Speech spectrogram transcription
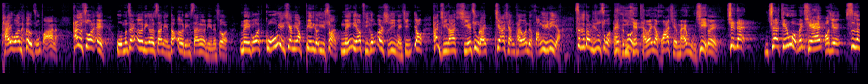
台湾吓阻法案了、啊。他就说了，哎，我们在二零二三年到二零三二年的时候，美国国务院下面要编一个预算，每年要提供二十亿美金，要汉奇呢协助来加强台湾的防御力啊。这个到底是说，哎，以前台湾要花钱买武器，对，现在。你居然给我们钱，而且事实上，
